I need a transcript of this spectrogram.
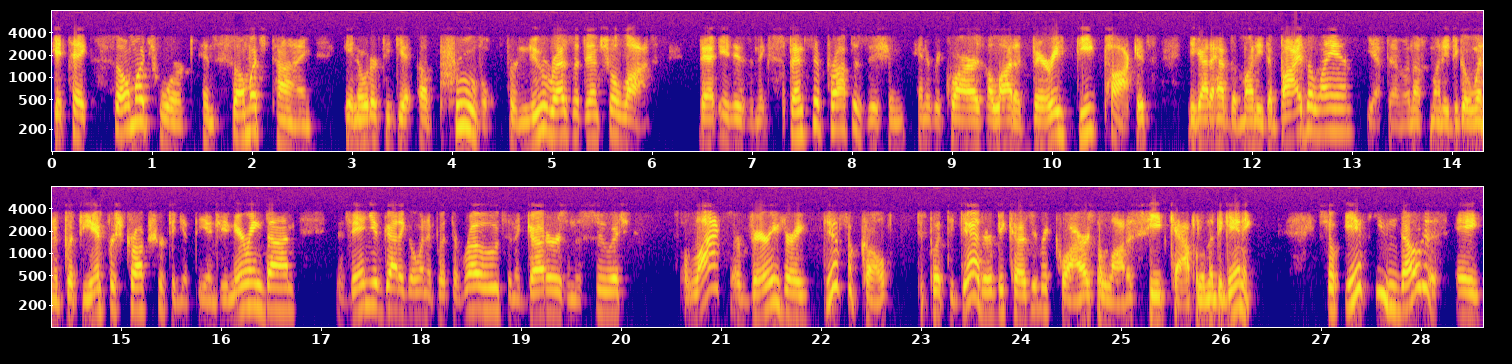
It takes so much work and so much time in order to get approval for new residential lots that it is an expensive proposition and it requires a lot of very deep pockets. You got to have the money to buy the land. You have to have enough money to go in and put the infrastructure to get the engineering done. Then you've got to go in and put the roads and the gutters and the sewage. So lots are very, very difficult to put together because it requires a lot of seed capital in the beginning. So if you notice a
